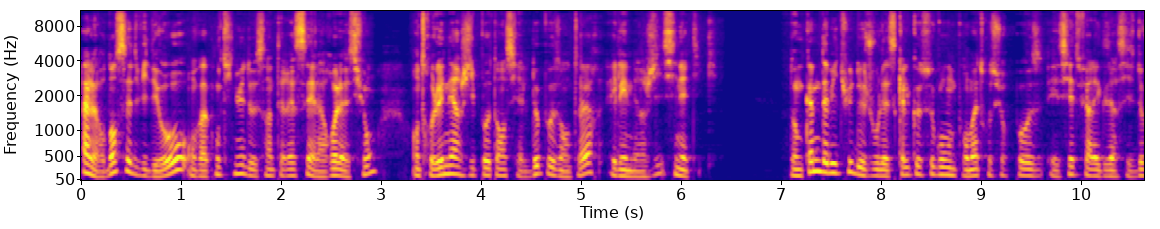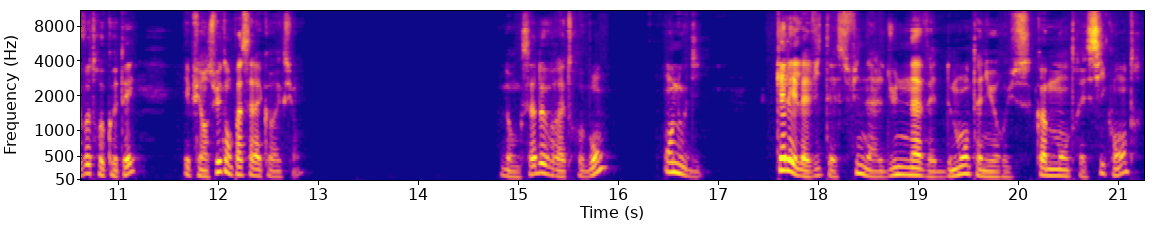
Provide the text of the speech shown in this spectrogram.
Alors dans cette vidéo, on va continuer de s'intéresser à la relation entre l'énergie potentielle de pesanteur et l'énergie cinétique. Donc comme d'habitude, je vous laisse quelques secondes pour mettre sur pause et essayer de faire l'exercice de votre côté, et puis ensuite on passe à la correction. Donc ça devrait être bon. On nous dit quelle est la vitesse finale d'une navette de montagne russe comme montré ci-contre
